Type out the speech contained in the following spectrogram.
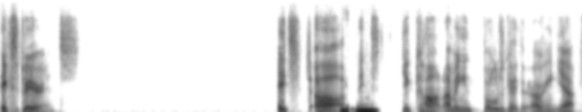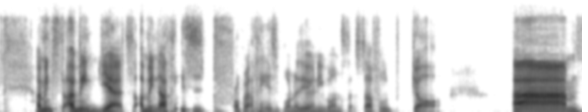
experience. It's oh it's you can't I mean Baldur's Gate I mean yeah. I mean I mean yeah I mean I think this is probably I think it's one of the only ones that Starfield got. Um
